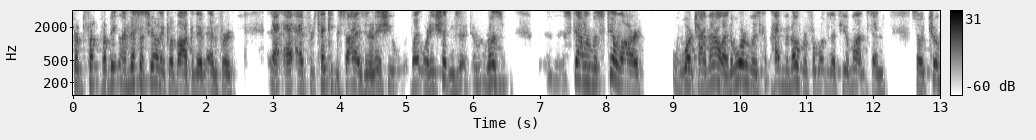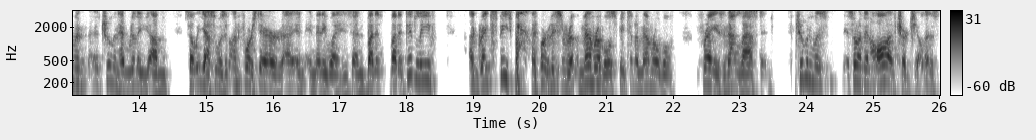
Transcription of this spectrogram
for for, for being unnecessarily provocative and for and for taking sides in an issue where he shouldn't. Rose, Stalin was still our wartime ally. The war was hadn't been over for more than a few months, and so Truman Truman had really um, so yes, it was an unforced error uh, in, in many ways, and but it but it did leave a great speech, or at least a memorable speech and a memorable phrase, and that lasted. Truman was sort of in awe of Churchill, as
